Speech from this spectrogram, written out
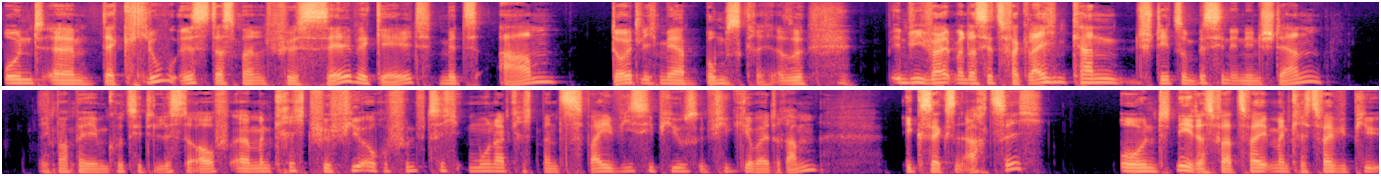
Und ähm, der Clou ist, dass man fürs selbe Geld mit ARM deutlich mehr Bums kriegt. Also inwieweit man das jetzt vergleichen kann, steht so ein bisschen in den Sternen. Ich mache mir eben kurz hier die Liste auf. Äh, man kriegt für 4,50 Euro im Monat kriegt man zwei vCPUs und 4 GB RAM, x86. Und nee, das war zwei, man kriegt zwei, VPU,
